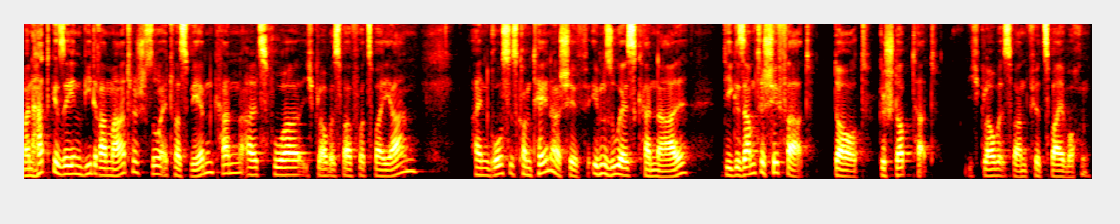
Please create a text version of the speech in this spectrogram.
Man hat gesehen, wie dramatisch so etwas werden kann, als vor, ich glaube, es war vor zwei Jahren, ein großes Containerschiff im Suezkanal die gesamte Schifffahrt dort gestoppt hat. Ich glaube, es waren für zwei Wochen.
